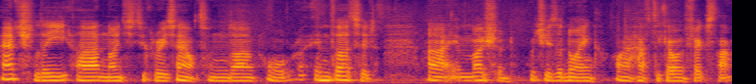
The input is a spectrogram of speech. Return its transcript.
actually uh, 90 degrees out and uh, or inverted uh, in motion, which is annoying. I have to go and fix that.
